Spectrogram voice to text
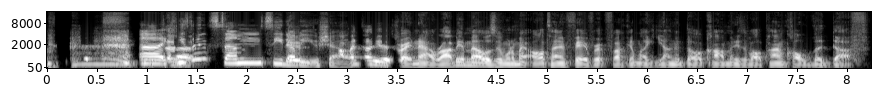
uh, He's, he's in some CW show. I'm gonna tell you this right now. Robbie Amell was in one of my all-time favorite fucking like young adult comedies of all time called The Duff.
